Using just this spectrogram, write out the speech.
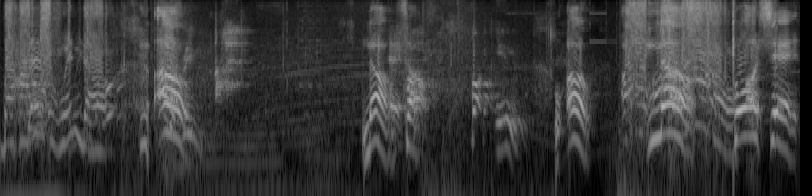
But how did I win though? Oh, oh. no, Hey, fuck. oh, fuck you. Oh. oh, Oh, no. oh, Bullshit.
